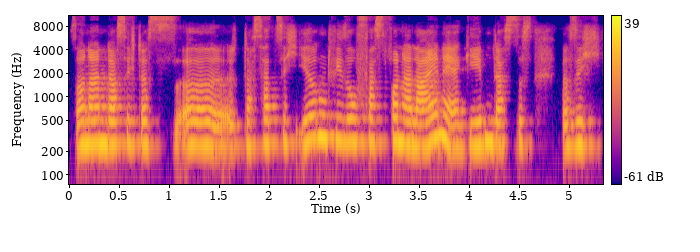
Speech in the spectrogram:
sondern dass ich das, äh, das hat sich irgendwie so fast von alleine ergeben, dass das, dass ich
